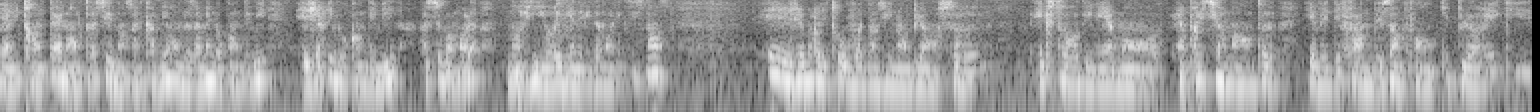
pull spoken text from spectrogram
une trentaine entassés dans un camion, on nous amène au camp des Milles, et j'arrive au camp des Milles, à ce moment-là, dont j'ignorais bien évidemment l'existence, et je me retrouve dans une ambiance euh, extraordinairement impressionnante. Il y avait des femmes, des enfants qui pleuraient, qui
